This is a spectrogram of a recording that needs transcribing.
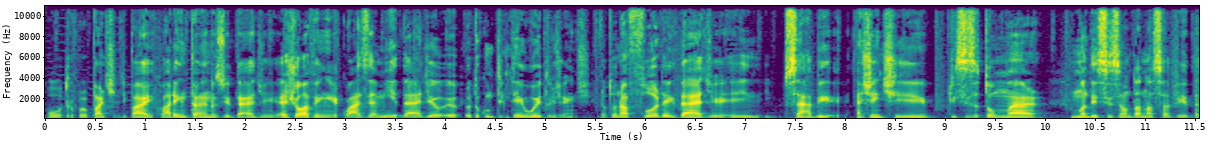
outro por parte de pai, 40 anos de idade. É jovem, é quase a minha idade. Eu, eu, eu tô com 38, gente. Eu tô na flor da idade e, sabe, a gente precisa tomar uma decisão da nossa vida.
